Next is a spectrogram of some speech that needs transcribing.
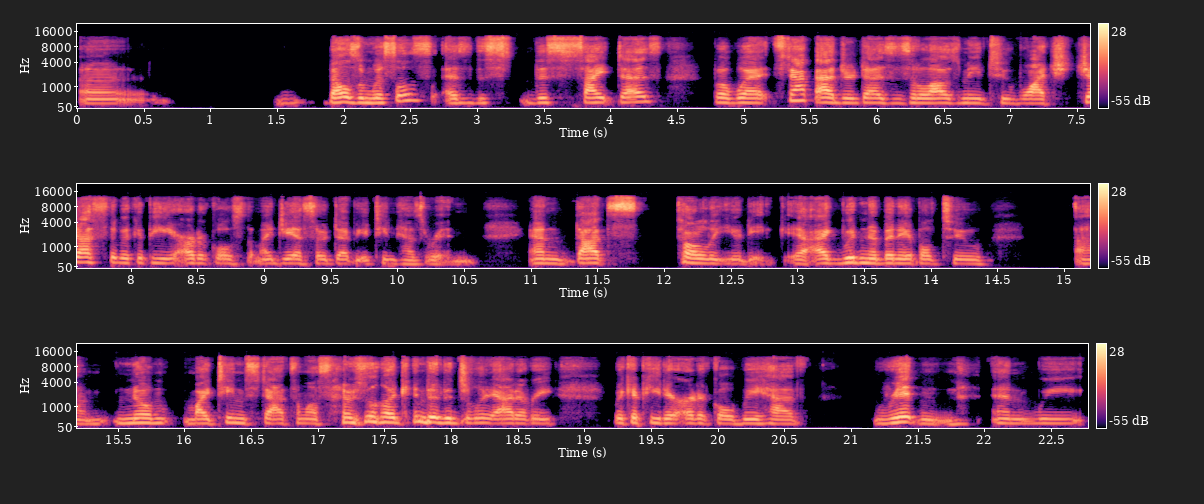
uh, bells and whistles as this this site does. But what Stat Badger does is it allows me to watch just the Wikipedia articles that my GSOW team has written. And that's totally unique. I wouldn't have been able to um, know my team stats unless I was like individually at every Wikipedia article we have written. And we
